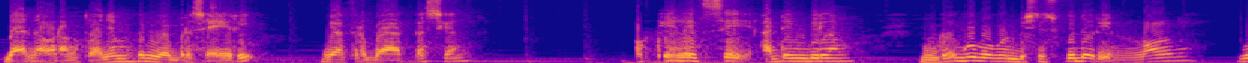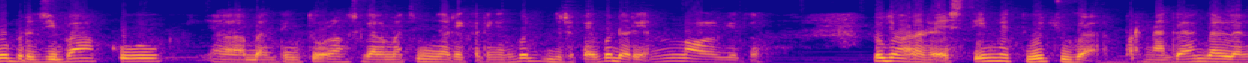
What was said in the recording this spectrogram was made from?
Dan orang tuanya mungkin nggak berseri nggak terbatas kan oke okay, let's say ada yang bilang enggak gue bangun bisnis gue dari nol nih. Gue berjibaku ya, banting tulang segala macam nyari keringat gue jadi kayak gue dari nol gitu. Lu jangan ada estimate gue juga pernah gagal dan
